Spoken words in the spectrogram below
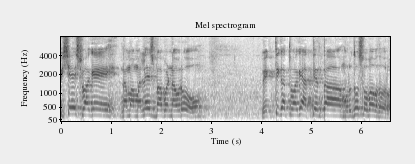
ವಿಶೇಷವಾಗಿ ನಮ್ಮ ಮಲ್ಲೇಶ್ ಬಾಬಣ್ಣವರು ವ್ಯಕ್ತಿಗತವಾಗಿ ಅತ್ಯಂತ ಮೃದು ಸ್ವಭಾವದವರು.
